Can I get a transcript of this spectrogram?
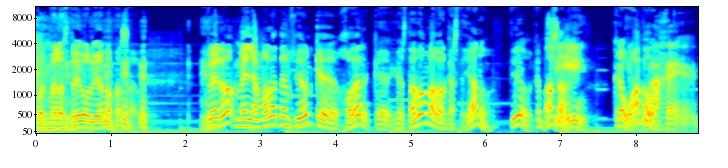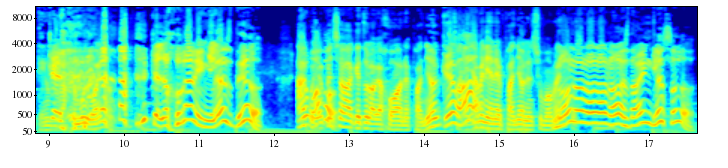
pues me lo estoy volviendo a pasar. Pero me llamó la atención que, joder, que, que está doblado al castellano. Tío, ¿qué pasa? Sí. ¡Qué Tiene guapo! Un doblaje, tiene un doblaje muy bueno. que yo jugué en inglés, tío. Ah, ¡Qué pues yo pensaba que tú lo habías jugado en español. ¿Qué O sea, que va? ya venía en español en su momento. No, no, no, no, no, estaba en inglés solo.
